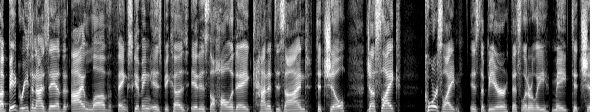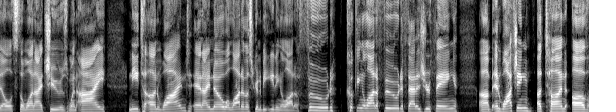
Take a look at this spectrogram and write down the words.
A big reason, Isaiah, that I love Thanksgiving is because it is the holiday kind of designed to chill, just like Coors Light is the beer that's literally made to chill. It's the one I choose when I need to unwind. And I know a lot of us are going to be eating a lot of food, cooking a lot of food, if that is your thing um, and watching a ton of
